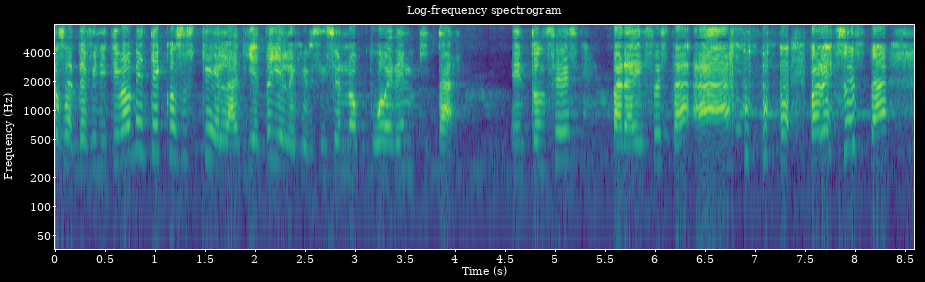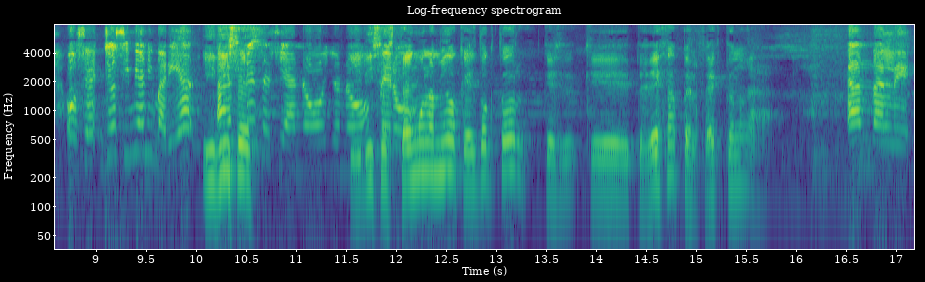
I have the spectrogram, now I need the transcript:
o sea, definitivamente hay cosas que la dieta y el ejercicio no pueden quitar. Entonces, para eso está, ah, para eso está, o sea, yo sí me animaría. Y dices, decía, no, yo no, y dices, tengo un amigo que es doctor, que, que te deja perfecto, ¿no? Ah. Ándale.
